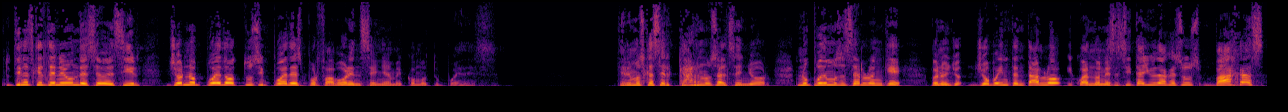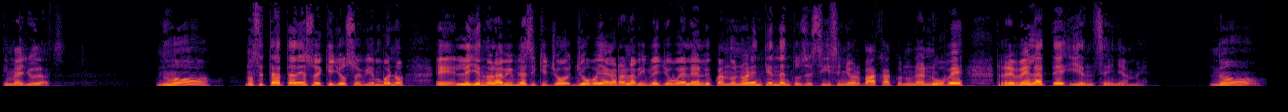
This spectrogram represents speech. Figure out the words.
Tú tienes que tener un deseo de decir, yo no puedo, tú sí puedes, por favor enséñame cómo tú puedes. Tenemos que acercarnos al Señor. No podemos hacerlo en que, bueno, yo, yo voy a intentarlo y cuando necesite ayuda a Jesús, bajas y me ayudas. No, no se trata de eso, de que yo soy bien bueno eh, leyendo la Biblia, así que yo, yo voy a agarrar la Biblia y yo voy a leerlo y cuando no le entienda, entonces sí, Señor, baja con una nube, revélate y enséñame. No,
